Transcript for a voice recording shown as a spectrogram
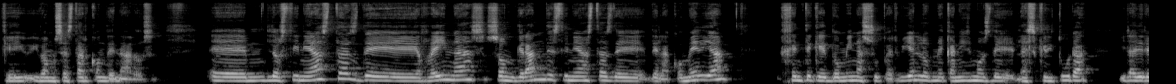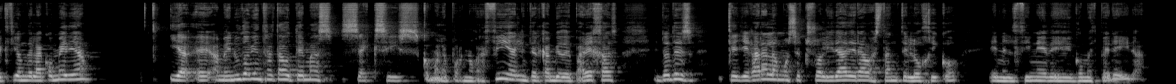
que íbamos a estar condenados. Em, los cineastas de Reinas son grandes cineastas de, la comedia, gente que domina súper bien los mecanismos de la escritura y la dirección de la comedia, y a, eh, a, menudo habían tratado temas sexys como la pornografía, el intercambio de parejas. Entonces, que llegara a la homosexualidad era bastante lógico en el cine de Gómez Pereira.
